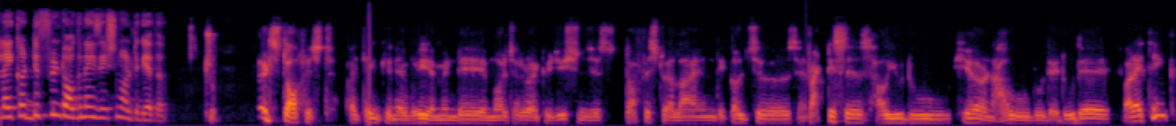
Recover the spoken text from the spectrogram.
like a different organization altogether. True. It's toughest. I think in every M&A merger or acquisition, it's toughest to align the cultures and practices, how you do here and how do they do there. But I think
